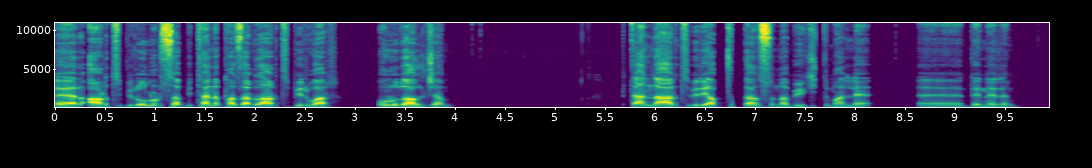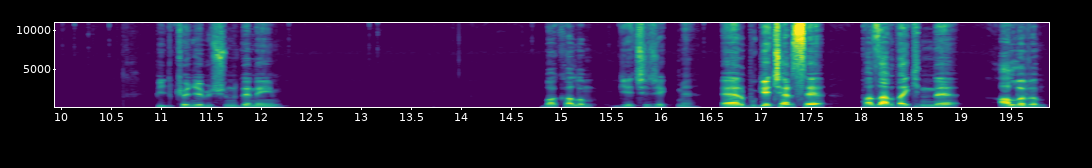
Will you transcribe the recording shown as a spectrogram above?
eğer artı bir olursa bir tane pazarda artı bir var. Onu da alacağım. Bir tane de artı bir yaptıktan sonra büyük ihtimalle eee, denerim. Bir ilk önce bir şunu deneyeyim. Bakalım geçecek mi? Eğer bu geçerse pazardakini de alırım.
